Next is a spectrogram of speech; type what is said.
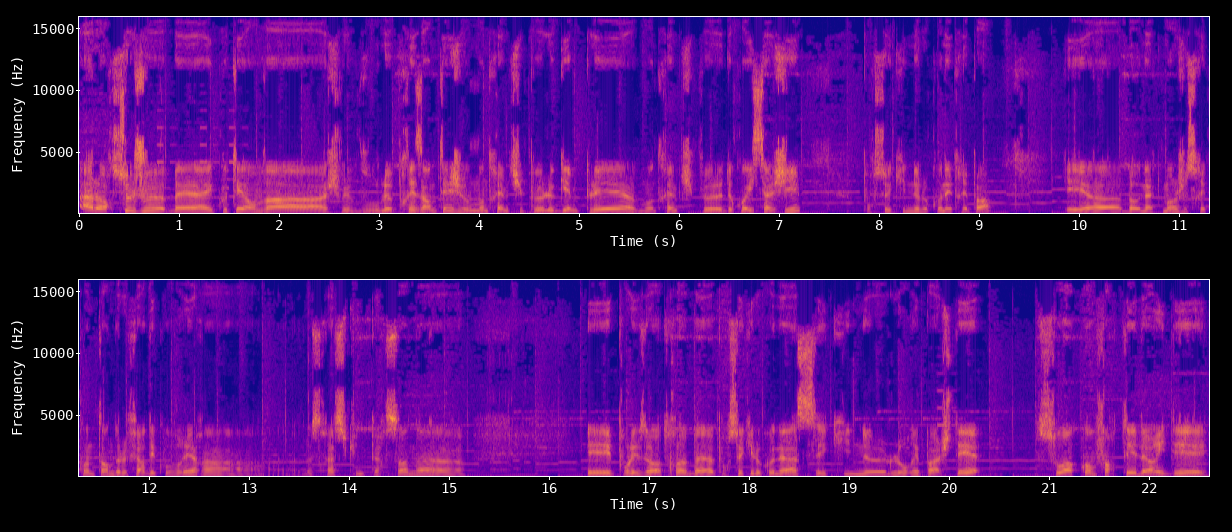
Alors ce jeu, ben écoutez, on va, je vais vous le présenter, je vais vous montrer un petit peu le gameplay, vous montrer un petit peu de quoi il s'agit, pour ceux qui ne le connaîtraient pas. Et euh, ben, honnêtement, je serais content de le faire découvrir à ne serait-ce qu'une personne. Hein. Et pour les autres, ben, pour ceux qui le connaissent et qui ne l'auraient pas acheté, soit conforter leur idée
